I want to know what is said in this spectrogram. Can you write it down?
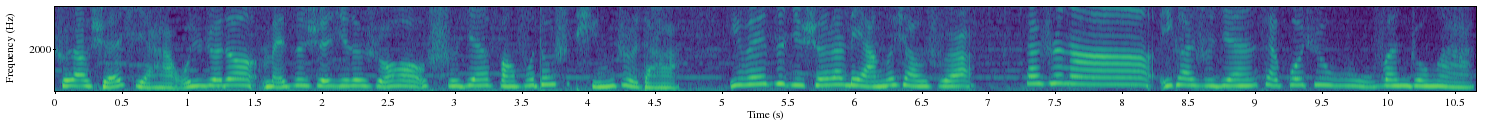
说到学习啊，我就觉得每次学习的时候，时间仿佛都是停止的，以为自己学了两个小时，但是呢，一看时间才过去五分钟啊。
